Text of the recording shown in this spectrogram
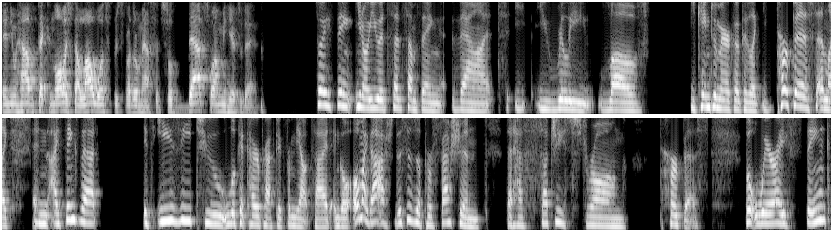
and you have technology that allow us to spread our message. So that's why I'm here today. So I think, you know, you had said something that y- you really love. You came to America because like purpose and like, and I think that it's easy to look at chiropractic from the outside and go, oh my gosh, this is a profession that has such a strong purpose. But where I think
